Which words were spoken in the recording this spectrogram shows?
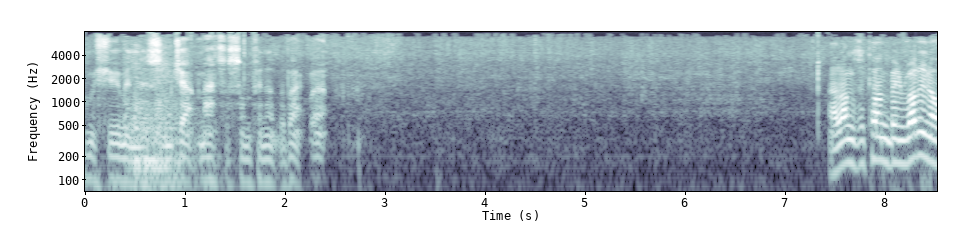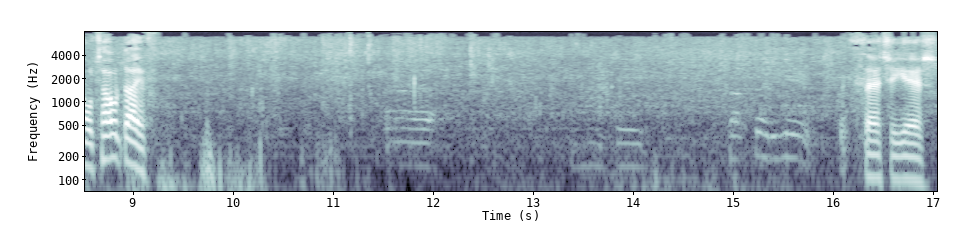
I'm assuming there's some jap mat or something at the back there. How long's the pond been running all told, Dave? Uh, 30 years. 30 years.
